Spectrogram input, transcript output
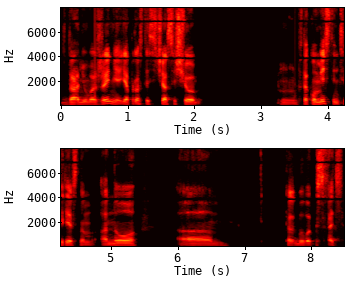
дань уважения. Я просто сейчас еще в таком месте интересном, оно как бы его описать?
